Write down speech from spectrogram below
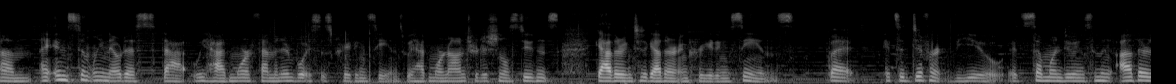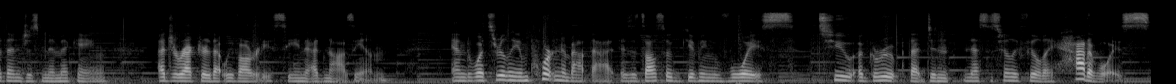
um, I instantly noticed that we had more feminine voices creating scenes. We had more non-traditional students gathering together and creating scenes. But it's a different view. It's someone doing something other than just mimicking a director that we've already seen ad nauseum. And what's really important about that is it's also giving voice to a group that didn't necessarily feel they had a voice.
